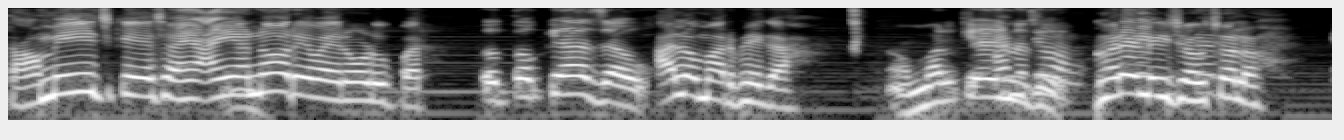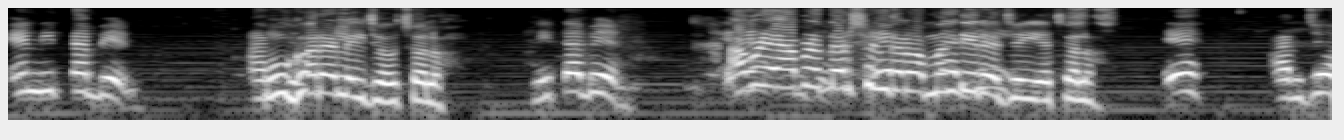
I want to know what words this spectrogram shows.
તો અમે એ જ છીએ અહીંયા અહીંયા ન રહેવાય રોડ ઉપર. તો તો ક્યાં જાવ હાલો માર ભેગા. અમારે ક્યાંય નથી. ઘરે લઈ જાવ ચલો. એ નીતાબેન. હું ઘરે લઈ જાઉં ચલો. નીતાબેન. આપણે આપણે દર્શન કરવા મંદિરે જઈએ ચલો. એ આમ જો.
